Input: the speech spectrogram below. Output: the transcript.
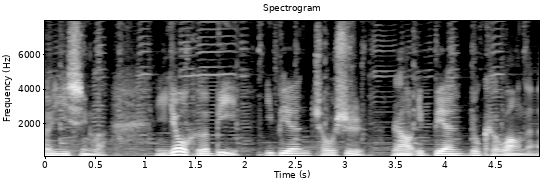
何异性了。你又何必一边仇视，然后一边又渴望呢？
